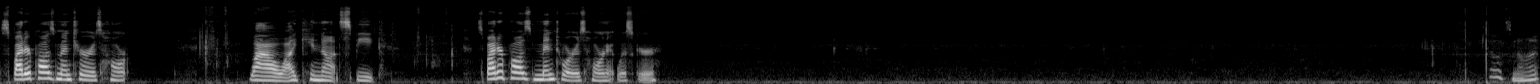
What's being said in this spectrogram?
Spiderpaw's mentor is Hor- Wow, I cannot speak. Spiderpaw's mentor is Hornet Whisker. No, it's not.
